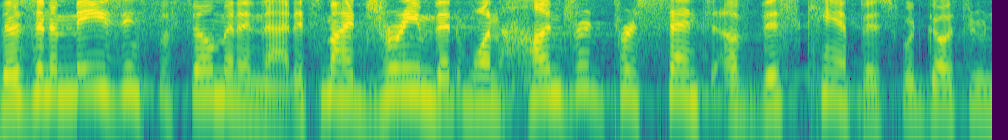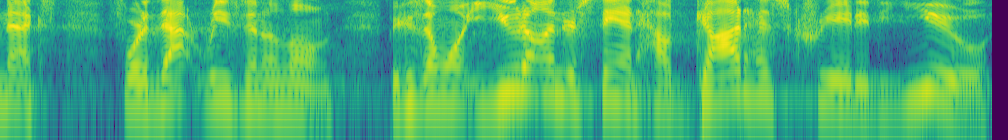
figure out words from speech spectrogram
There's an amazing fulfillment in that. It's my dream that 100% of this campus would go through next for that reason alone. Because I want you to understand how God has created you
